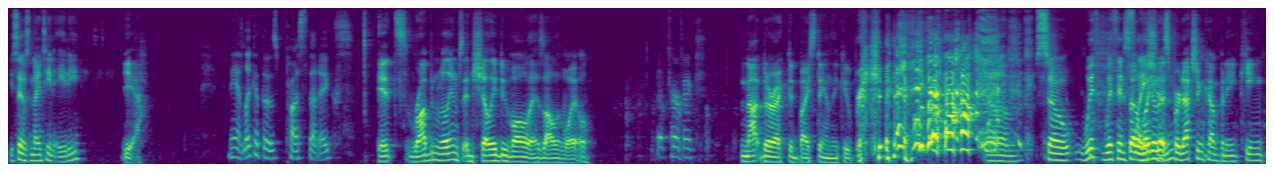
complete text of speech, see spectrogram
you said it was 1980. Yeah. Man, look at those prosthetics. It's Robin Williams and Shelley Duvall as Olive Oyl. Perfect. Not directed by Stanley Kubrick. Um, so with with inflation, so look at this production company, King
